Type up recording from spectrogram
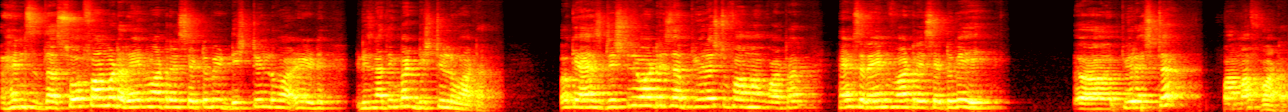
hence the so formed rainwater is said to be distilled water it, is nothing but distilled water. Okay as distilled water is the purest form of water hence rainwater is said to be uh, purest form of water.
